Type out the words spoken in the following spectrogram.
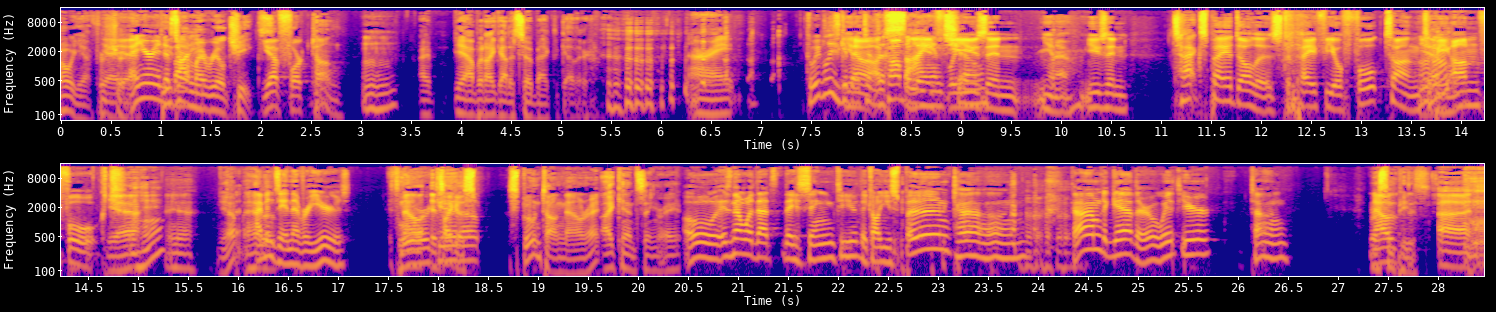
Oh yeah, for Yeah, sure. yeah. And you're into These body- aren't my real cheeks. You have forked tongue. Mm-hmm. I, yeah, but I got it sewed back together. All right. Can we please get you know, back to I the can't science believe we're show? using, you know, using taxpayer dollars to pay for your forked tongue to be mm-hmm. unforked. Yeah, mm-hmm. yeah. yep. I I've been a- saying that for years. It's now Fork it's like it a s- up. Spoon tongue now, right? I can't sing right. Oh, isn't that what that's, they sing to you? They call you spoon tongue. Come together with your tongue. Rest now, in peace. Uh,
